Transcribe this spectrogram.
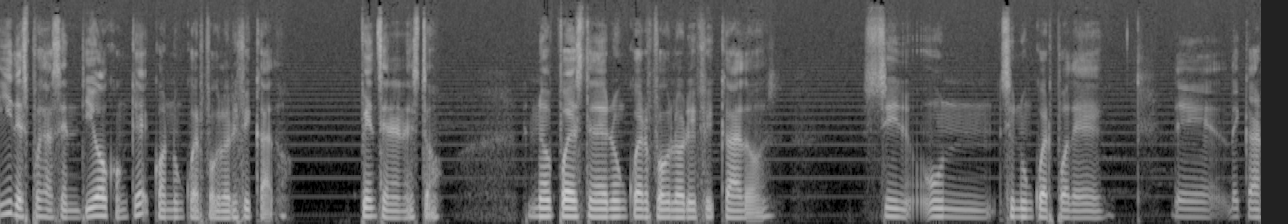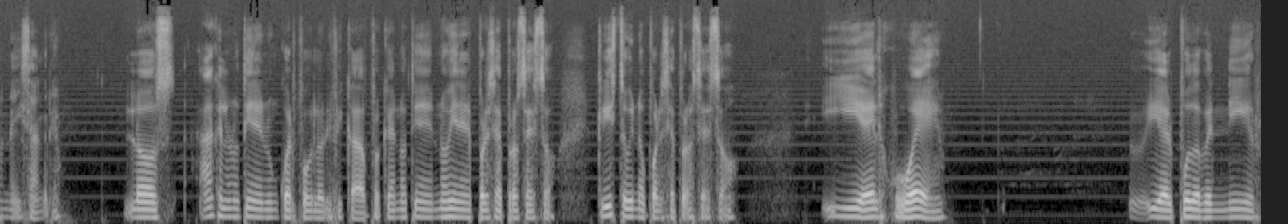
y después ascendió con qué? Con un cuerpo glorificado. Piensen en esto. No puedes tener un cuerpo glorificado sin un, sin un cuerpo de, de, carne y sangre. Los ángeles no tienen un cuerpo glorificado porque no, tienen, no vienen por ese proceso. Cristo vino por ese proceso. Y Él fue. Y Él pudo venir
